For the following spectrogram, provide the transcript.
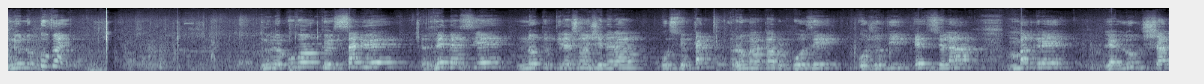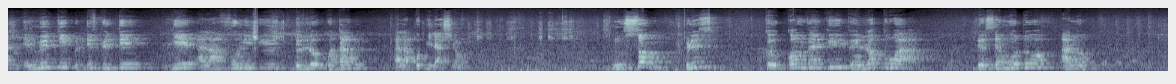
Nous ne pouvons, nous ne pouvons que saluer, remercier notre direction générale pour cet acte remarquable posé aujourd'hui et cela malgré les lourdes charges et multiples difficultés liées à la fourniture de l'eau potable à la population. Nous sommes plus que convaincus que l'octroi de ces motos à nos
